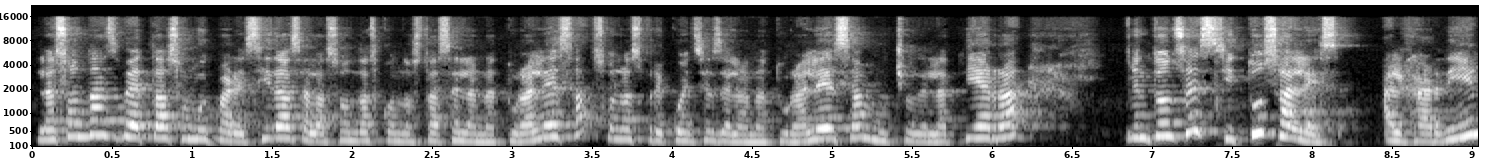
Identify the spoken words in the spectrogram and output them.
Las ondas beta son muy parecidas a las ondas cuando estás en la naturaleza, son las frecuencias de la naturaleza, mucho de la Tierra. Entonces, si tú sales al jardín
